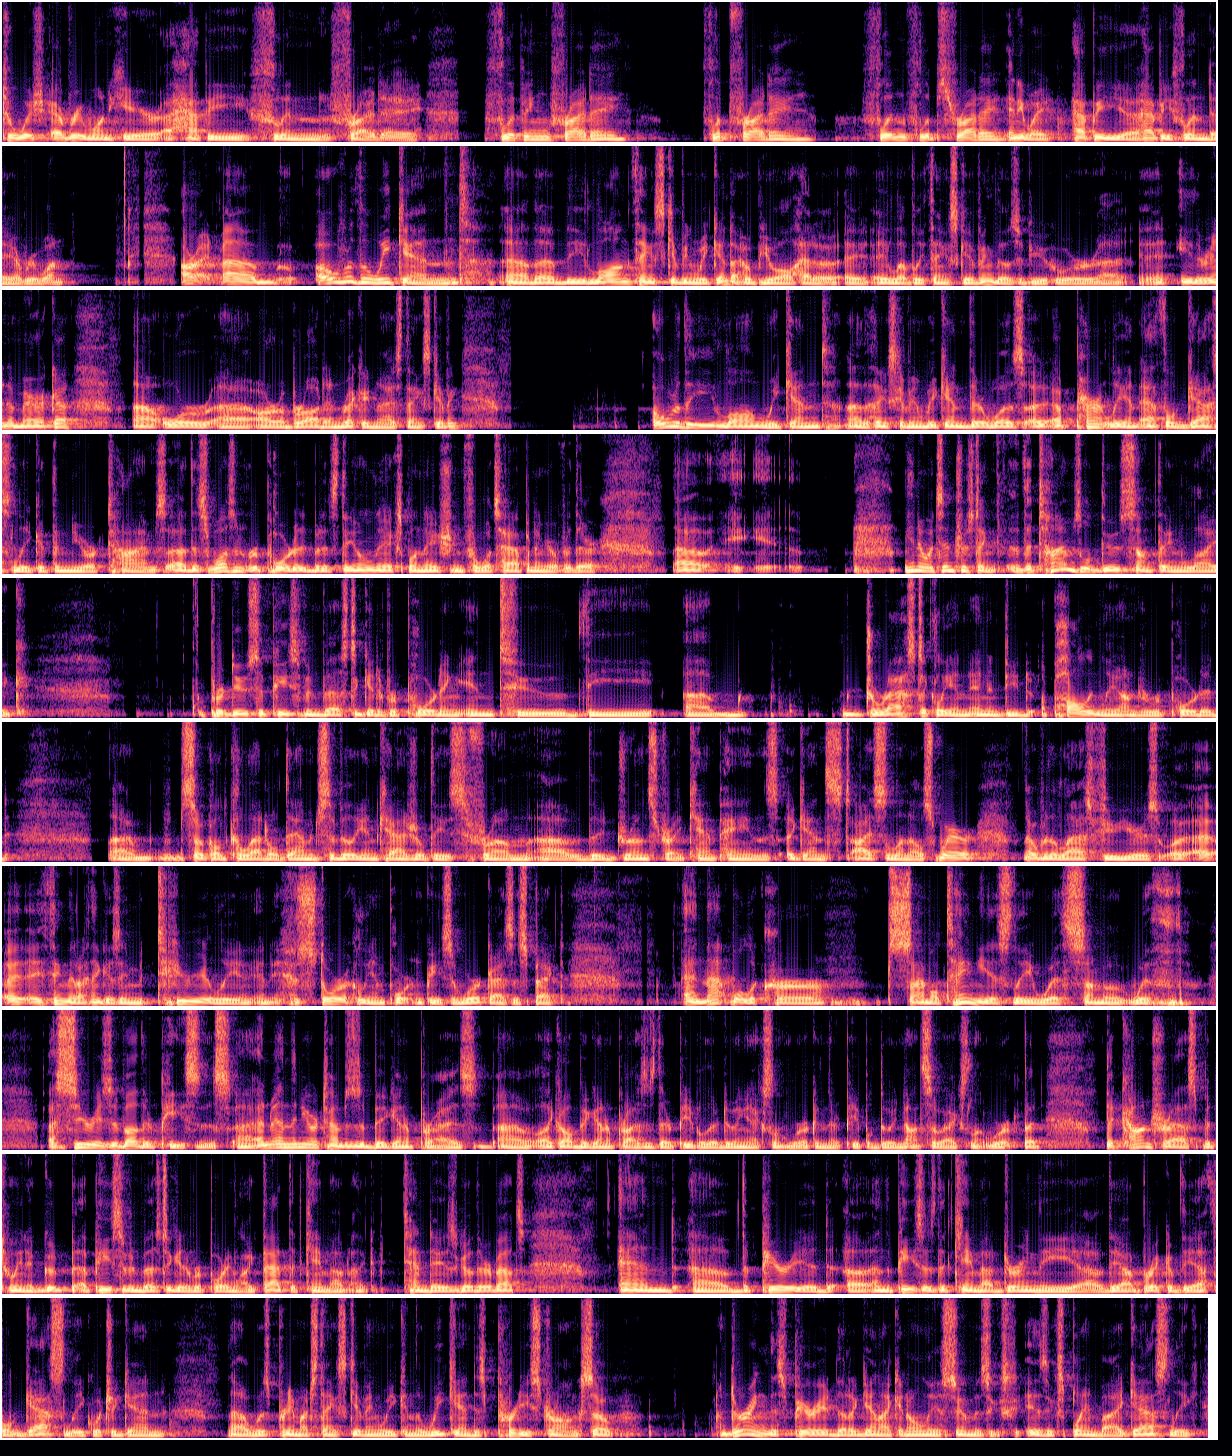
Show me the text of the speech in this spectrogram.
to wish everyone here a happy Flynn Friday. Flipping Friday Flip Friday, Flynn Flips Friday. Anyway, happy uh, happy Flynn Day, everyone. All right. Um, over the weekend, uh, the the long Thanksgiving weekend. I hope you all had a, a, a lovely Thanksgiving. Those of you who are uh, either in America uh, or uh, are abroad and recognize Thanksgiving. Over the long weekend, uh, the Thanksgiving weekend, there was a, apparently an ethyl gas leak at the New York Times. this wasn't reported, but it's the only explanation for what's happening over there. It, you know, it's interesting. The Times will do something like produce a piece of investigative reporting into the um, drastically and, and, indeed appallingly underreported um, so-called collateral damage, civilian casualties from uh, the drone strike campaigns against ISIL and elsewhere over the last few years. A, a thing that I think is a materially and historically important piece of work, I suspect, and that will occur simultaneously with some with a series of other pieces. Uh, and, and, the New York Times is a big enterprise. Uh, like all big enterprises, there are people that are doing excellent work and there are people doing not so excellent work. But the contrast between a good a piece of investigative reporting like that that came out, I think, ten days ago thereabouts, and uh, the period uh, and the pieces that came out during the uh, the outbreak of the ethyl gas leak, which again uh, was pretty much Thanksgiving week and the weekend, is pretty strong. So during this period, that again I can only assume is is explained by a gas leak,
